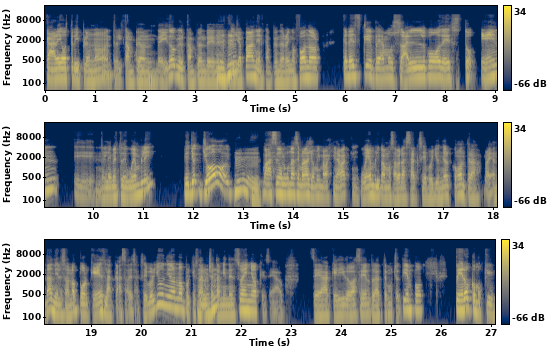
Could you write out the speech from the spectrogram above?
careo triple, ¿no? Entre el campeón de AEW, el campeón de, de, de Ujú. Japan y el campeón de Ring of Honor. ¿Crees que veamos algo de esto en, eh, en el evento de Wembley? Yo, yo, yo Mm, hace algunas semanas yo me imaginaba que en Wembley vamos a ver a Zack Sabre Jr. contra Brian Danielson, ¿no? Porque es la casa de Zack Sabre Jr., ¿no? Porque es una lucha también de ensueño que se ha, se ha querido hacer durante mucho tiempo, pero como que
